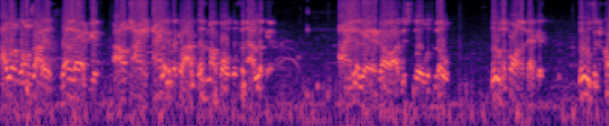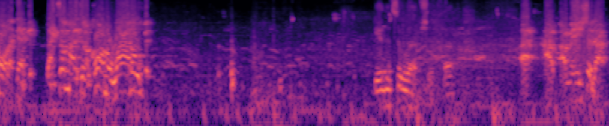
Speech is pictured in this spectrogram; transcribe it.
I wasn't gonna try to run lap you. I, don't, I, ain't, I ain't looking at the clock. That's my fault for not looking. I ain't looking at it at all. I just knew it was low. Dude in the corner decking. Dude's in the corner decking. Like somebody's in the corner wide open. Get two up, shit, fuck. I, I, I mean, should I?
